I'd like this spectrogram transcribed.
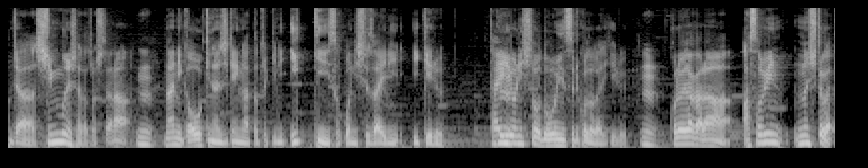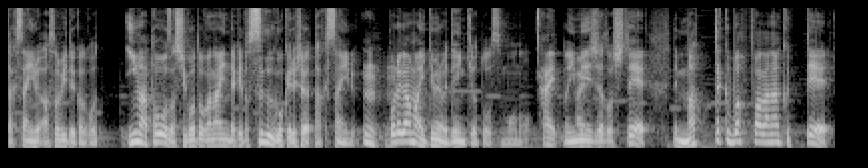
じゃあ新聞社だとしたら、うん。何か大きな事件があった時に一気にそこに取材に行ける大量に人を動員することができる、うん。これだから遊びの人がたくさんいる。遊びというかこう今当座仕事がないんだけどすぐ動ける人がたくさんいる、うんこれがまあ言ってみれば電気を通すものはい。のイメージだとして、で全くバッファーがなくって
